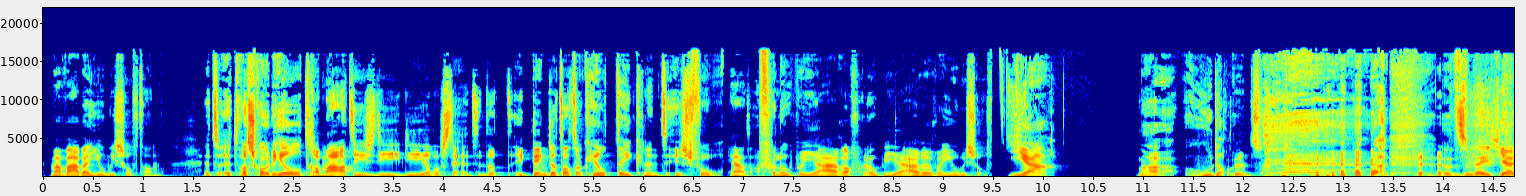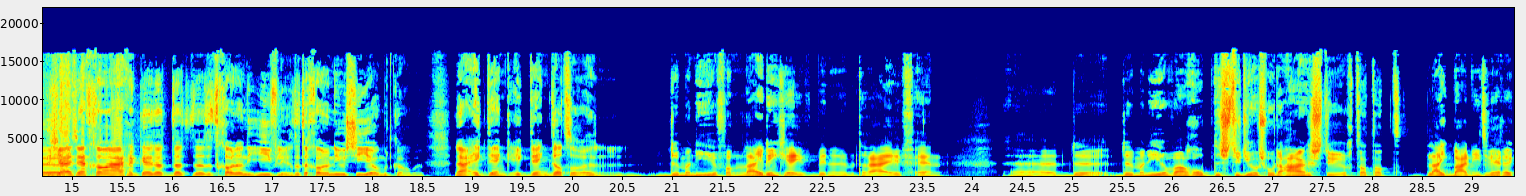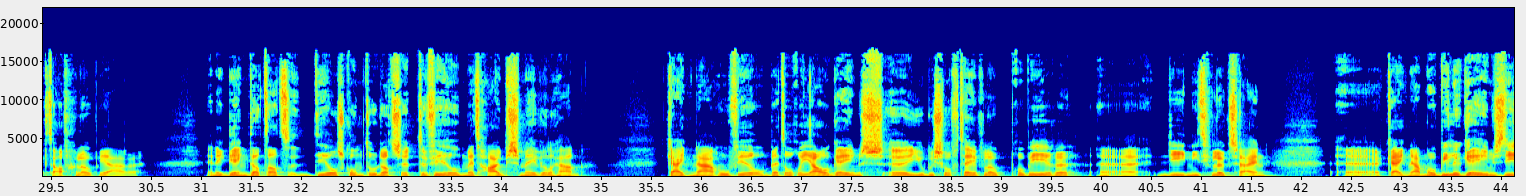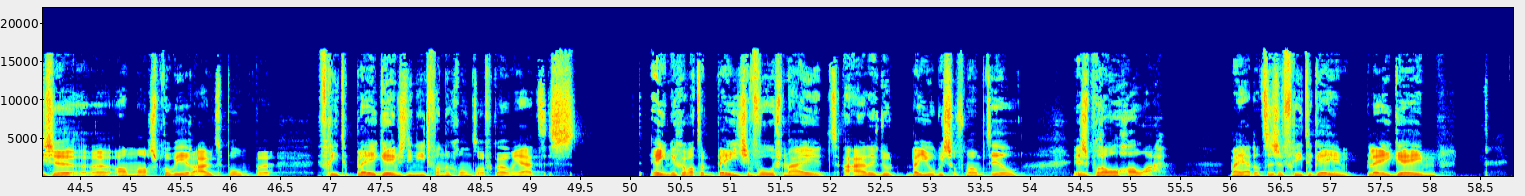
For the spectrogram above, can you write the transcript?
Maar waar bij Ubisoft dan? Het, het was gewoon heel dramatisch, die, die hele stand. Dat, ik denk dat dat ook heel tekenend is voor ja, de afgelopen jaren, afgelopen jaren van Ubisoft. Ja, maar hoe dan? Punt. dat is een beetje... Ja, dus jij zegt gewoon eigenlijk eh, dat, dat, dat het gewoon aan die Eve ligt. Dat er gewoon een nieuwe CEO moet komen. Nou, ik denk, ik denk dat er de manier van leiding geven binnen het bedrijf... en uh, de, de manier waarop de studio's worden aangestuurd... dat dat blijkbaar niet werkt de afgelopen jaren. En ik denk dat dat deels komt doordat ze te veel met hypes mee willen gaan. Kijk naar hoeveel Battle Royale games uh, Ubisoft heeft lopen proberen, uh, die niet gelukt zijn. Uh, kijk naar mobiele games die ze allemaal proberen uit te pompen. Free-to-play games die niet van de grond afkomen. Ja, het is het enige wat een beetje volgens mij het aardig doet bij Ubisoft momenteel, is Brawlhalla. Maar ja, dat is een free-to-play game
